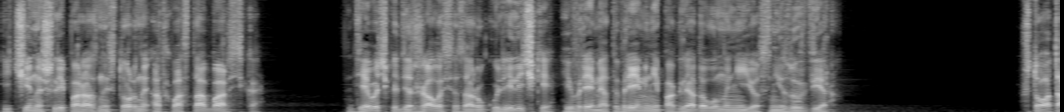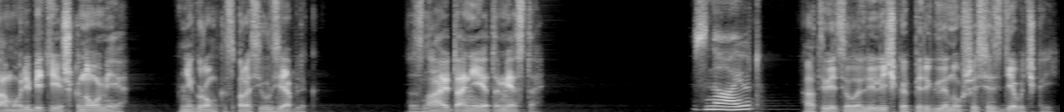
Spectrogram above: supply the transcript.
и чинно шли по разные стороны от хвоста Барсика. Девочка держалась за руку Лилечки и время от времени поглядывала на нее снизу вверх. «Что там у ребятишек на уме?» – негромко спросил Зяблик. Знают они это место?» «Знают», — ответила Лиличка, переглянувшись с девочкой.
